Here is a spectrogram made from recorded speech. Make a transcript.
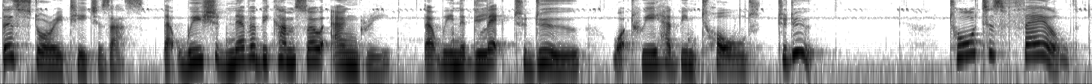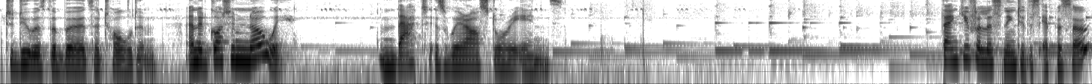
This story teaches us that we should never become so angry that we neglect to do what we had been told to do. Tortoise failed to do as the birds had told him, and it got him nowhere. And that is where our story ends. Thank you for listening to this episode.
